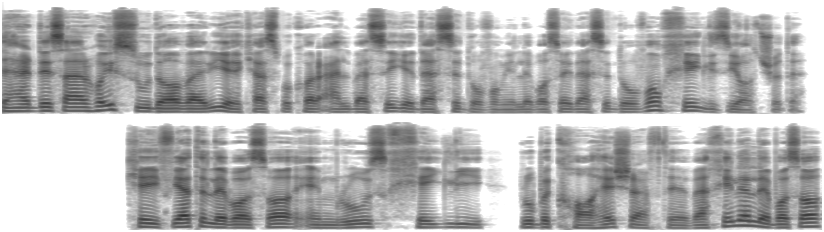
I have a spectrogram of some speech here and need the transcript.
دردسرهای سوداوری کسب و کار البسه دست دوم یا لباسهای دست دوم خیلی زیاد شده. کیفیت لباس ها امروز خیلی رو به کاهش رفته و خیلی لباس ها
